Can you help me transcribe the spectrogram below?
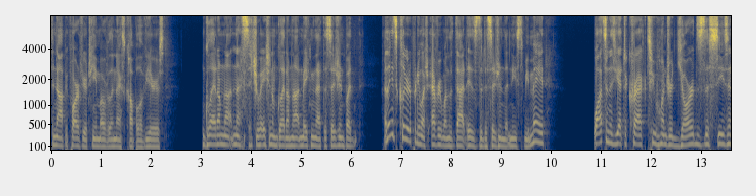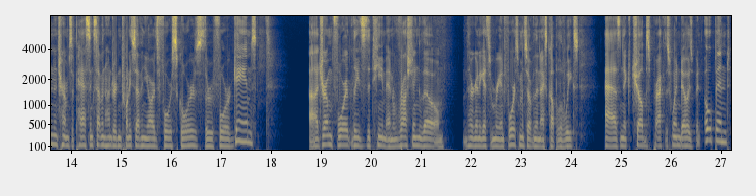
to not be part of your team over the next couple of years. I'm glad I'm not in that situation. I'm glad I'm not making that decision, but I think it's clear to pretty much everyone that that is the decision that needs to be made. Watson has yet to crack 200 yards this season in terms of passing, 727 yards, four scores through four games. Uh, Jerome Ford leads the team in rushing, though they're going to get some reinforcements over the next couple of weeks as Nick Chubb's practice window has been opened.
